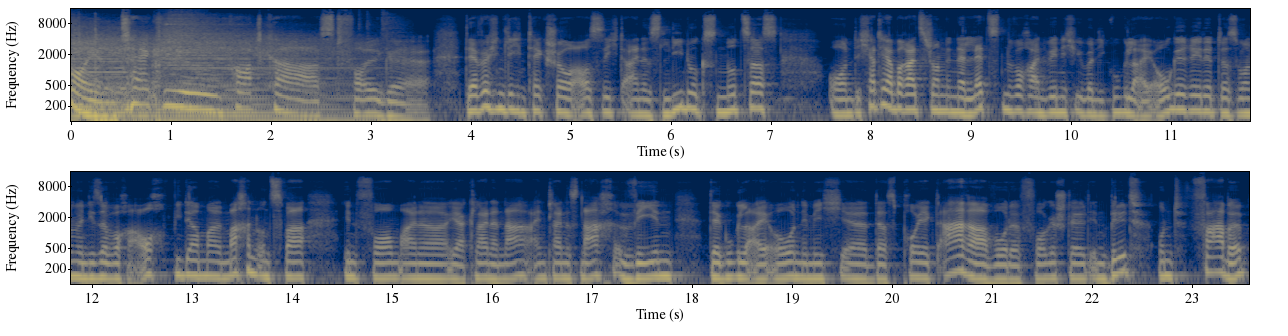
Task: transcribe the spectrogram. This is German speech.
neuen TechView Podcast Folge der wöchentlichen Tech Show aus Sicht eines Linux-Nutzers. Und ich hatte ja bereits schon in der letzten Woche ein wenig über die Google I.O. geredet. Das wollen wir in dieser Woche auch wieder mal machen. Und zwar in Form einer, ja, kleine Na ein kleines Nachwehen der Google I.O., nämlich äh, das Projekt ARA wurde vorgestellt in Bild und Farbe.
